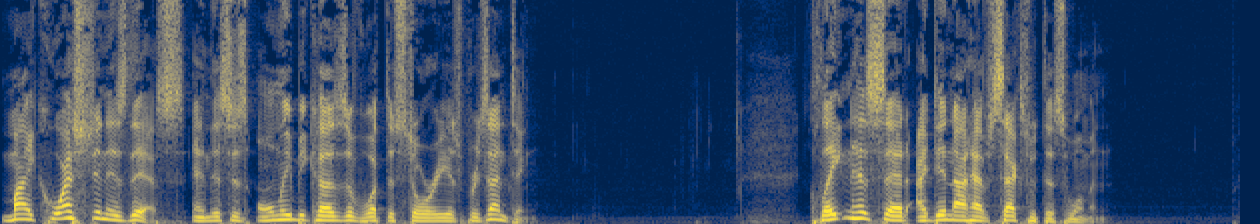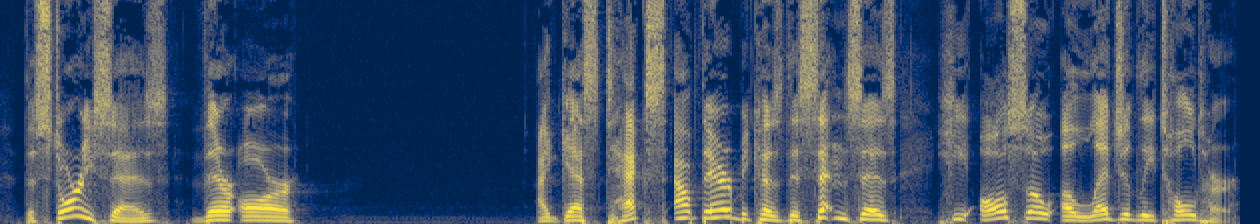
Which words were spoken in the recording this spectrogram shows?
my question is this, and this is only because of what the story is presenting. Clayton has said, I did not have sex with this woman. The story says there are, I guess, texts out there because this sentence says he also allegedly told her.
